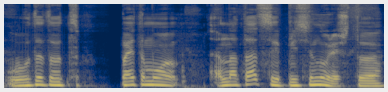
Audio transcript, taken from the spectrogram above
вот это вот, поэтому аннотации притянули, что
